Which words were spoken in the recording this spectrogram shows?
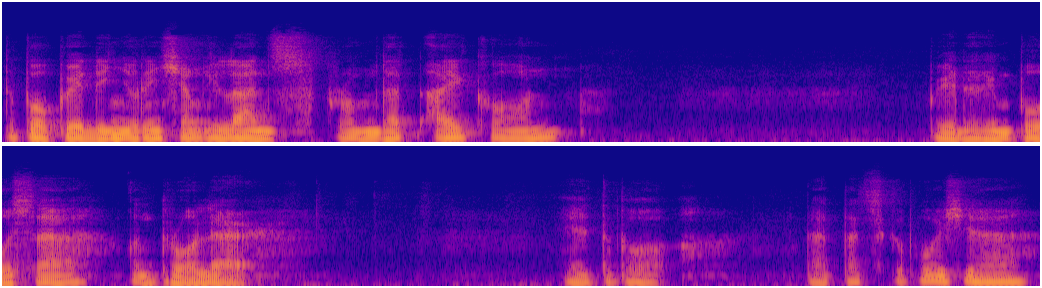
Ito po, pwede nyo rin siyang i-launch from that icon. Pwede rin po sa controller. Ito po. Tatouch ko po siya.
